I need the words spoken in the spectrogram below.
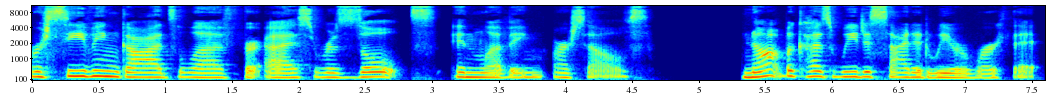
Receiving God's love for us results in loving ourselves, not because we decided we were worth it,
